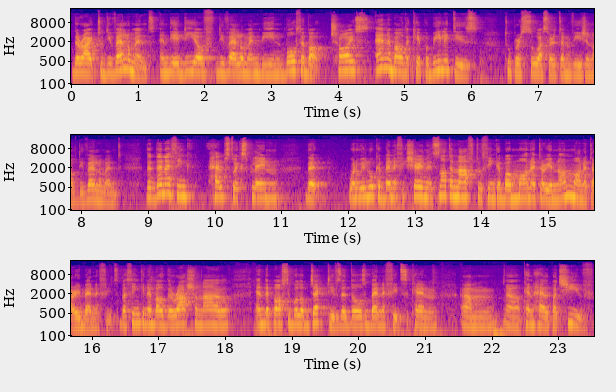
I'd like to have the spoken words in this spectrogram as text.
the right to development and the idea of development being both about choice and about the capabilities to pursue a certain vision of development. That then I think helps to explain that when we look at benefit sharing, it's not enough to think about monetary and non monetary benefits, but thinking about the rationale and the possible objectives that those benefits can, um, uh, can help achieve.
